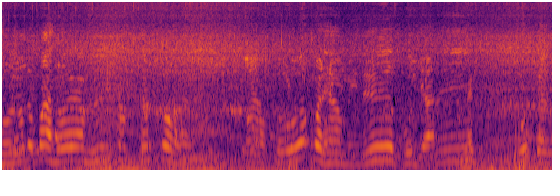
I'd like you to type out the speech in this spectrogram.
હોળો તો પાછો આમ ઈ તો ફરતો હે તોડવો પડે આમ એને ભૂરિયાને. શું કરું?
